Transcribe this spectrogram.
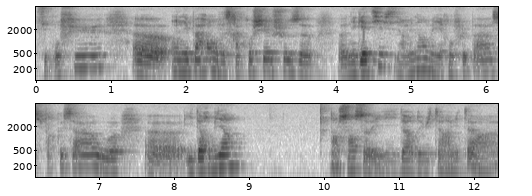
c'est confus. Euh, on est parents, on veut se raccrocher aux choses euh, négatives, c'est-à-dire mais non, mais il ronfle pas si fort que ça, ou euh, il dort bien, dans le sens il dort de 8h à 8h, hein,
